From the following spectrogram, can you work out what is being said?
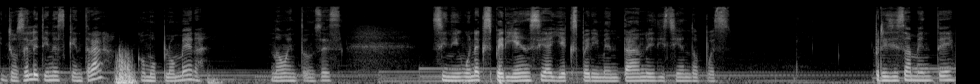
Entonces le tienes que entrar como plomera, ¿no? Entonces, sin ninguna experiencia y experimentando y diciendo, pues, precisamente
